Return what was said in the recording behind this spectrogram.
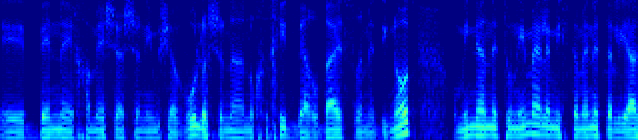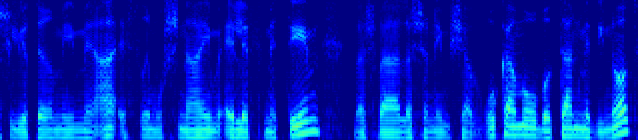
אה, בין אה, חמש השנים שעברו לשנה הנוכחית ב-14 מדינות, ומן הנתונים האלה מסתמנת עלייה של יותר מ-122 אלף מתים בהשוואה לשנים שעברו כאמור באותן מדינות.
